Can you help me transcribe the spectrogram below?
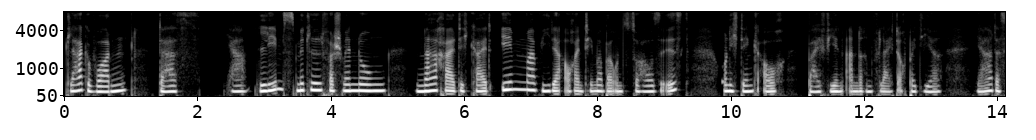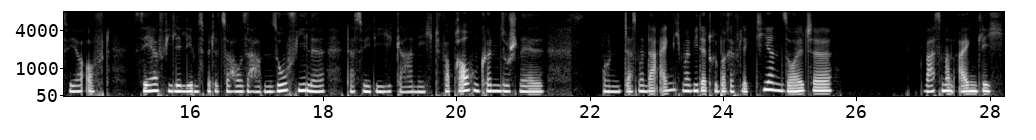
klar geworden, dass ja Lebensmittelverschwendung, Nachhaltigkeit immer wieder auch ein Thema bei uns zu Hause ist und ich denke auch bei vielen anderen, vielleicht auch bei dir, ja, dass wir oft sehr viele Lebensmittel zu Hause haben, so viele, dass wir die gar nicht verbrauchen können so schnell. Und dass man da eigentlich mal wieder drüber reflektieren sollte, was man eigentlich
